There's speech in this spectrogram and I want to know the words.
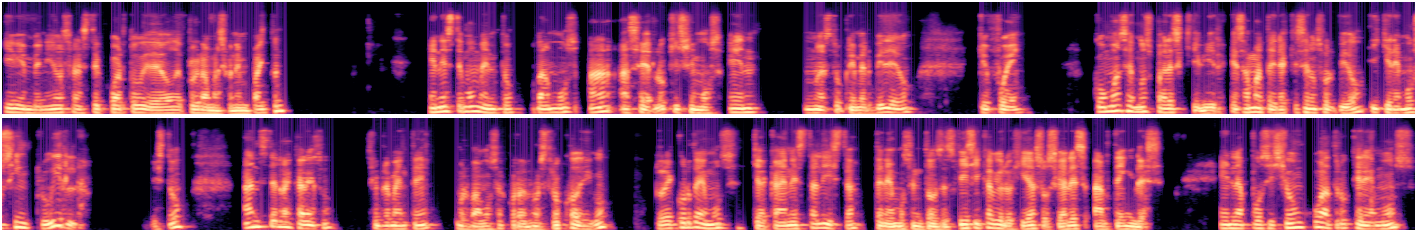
Y bienvenidos a este cuarto video de programación en Python. En este momento vamos a hacer lo que hicimos en nuestro primer video, que fue cómo hacemos para escribir esa materia que se nos olvidó y queremos incluirla. ¿Listo? Antes de arrancar eso, simplemente volvamos a correr nuestro código. Recordemos que acá en esta lista tenemos entonces física, biología, sociales, arte, inglés. En la posición 4 queremos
